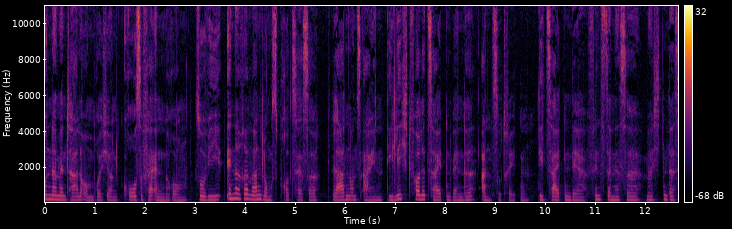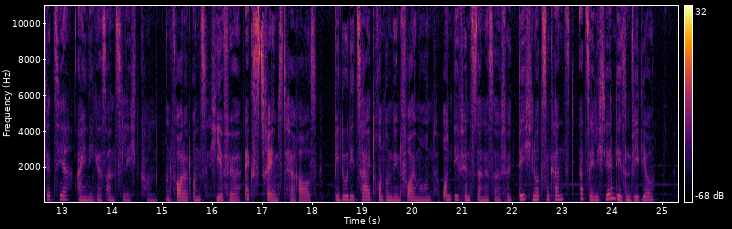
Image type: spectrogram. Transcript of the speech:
fundamentale Umbrüche und große Veränderungen sowie innere Wandlungsprozesse laden uns ein, die lichtvolle Zeitenwende anzutreten. Die Zeiten der Finsternisse möchten, dass jetzt hier einiges ans Licht kommt und fordert uns hierfür extremst heraus, wie du die Zeit rund um den Vollmond und die Finsternisse für dich nutzen kannst, erzähle ich dir in diesem Video.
